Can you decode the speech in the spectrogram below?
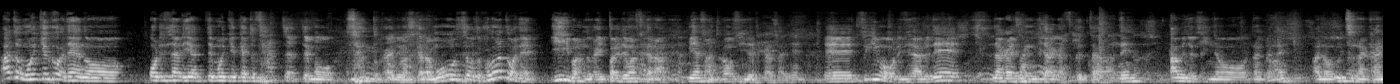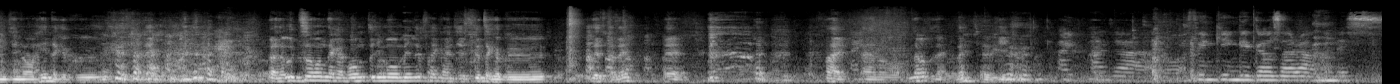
あともう一曲はねあのオリジナルやってもう一曲やってさっとやってもうさっと帰りますから もう一つこの後はねいいバンドがいっぱい出ますから皆さん楽しんでてくださいね、えー、次もオリジナルで中井さんギターが作ったね雨の日のなんかねあの鬱な感じの変な曲でね。あの鬱女が本当にもう面倒くさい感じで作った曲ですかね。ええはいあのなことないよねはい、あじゃああの Thinking Goes Around です。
